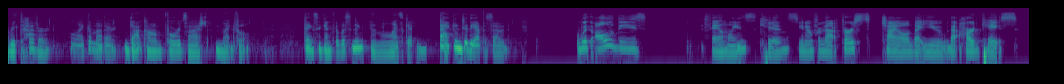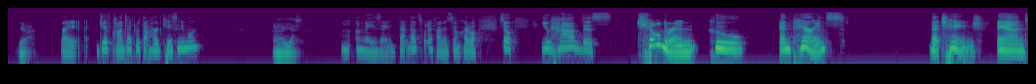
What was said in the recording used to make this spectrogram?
recoverlikeamother.com forward slash mindful. Thanks again for listening, and let's get back into the episode. With all of these families, kids, you know, from that first child that you, that hard case. Yeah. Right. Do you have contact with that hard case anymore? Uh, yes. Amazing. That, that's what I find is so incredible. So you have this children who, and parents that change. And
